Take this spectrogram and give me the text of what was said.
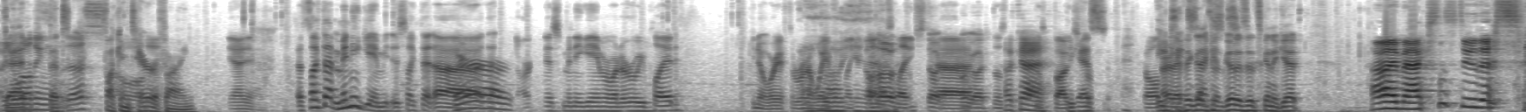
Are you welding that's this? fucking I'll weld terrifying. Yeah, yeah. It's like that mini game. It's like that uh Where- that darkness mini game or whatever we played. You know where you have to run away Oh, from like yeah. those Uh-oh, like I'm uh, Oh, God. those, Okay. those bugs. You guys, called. All right, I 18 think that's as good as it's gonna get. All right, Max, let's do this.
